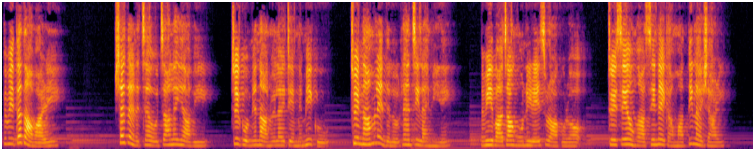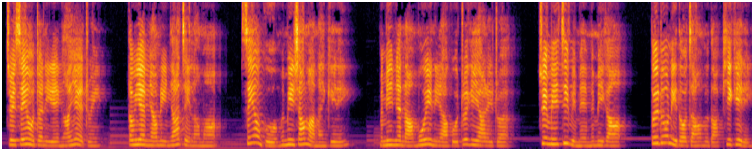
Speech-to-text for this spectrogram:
ဖေဖေတက်တာပါရဲ့ရှိုက်တဲ့တစ်ချက်ကိုကြားလိုက်ရပြီးကျွေကိုမျက်နှာလွှဲလိုက်တဲ့မမေကိုကျွေနားမလဲတယ်လို့လှမ်းကြည့်လိုက်မိတယ်မမေဘာကြောင့်ငိုနေတယ်ဆိုတာကိုတော့ ကျွေစင်းုံကဆင်းတဲ့အခါမှာသိလိုက်ရတယ်ကျွေစင်းုံတက်နေတဲ့9ရက်အတွင်း၃ရက်မြောင်းနေညချိန်လောက်မှစင်းရုံကိုမမီရှောင်းလာနိုင်ခဲ့တယ်။မမီမျက်နှာမိုးရိပ်နေတာကိုတွေ့ကြရတဲ့အတွက်ကျွေမေးကြည့်ပေမဲ့မမီကသွေးတိုးနေသောကြောင်းလို့သာဖြေခဲ့တယ်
